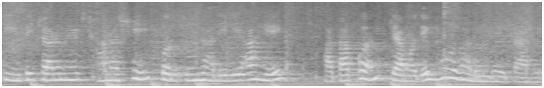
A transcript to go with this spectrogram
तीन ते चार मिनिट छान अशी परतून झालेली आहे. आता आपण त्यामध्ये गूळ घालून घ्यायचा आहे.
